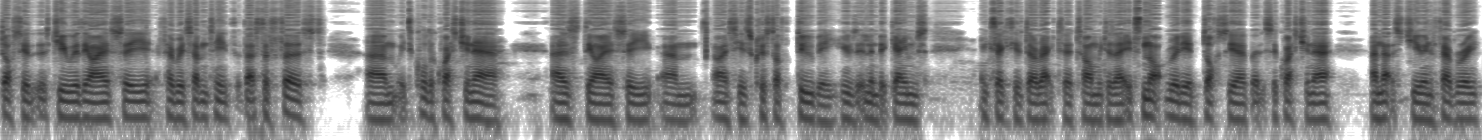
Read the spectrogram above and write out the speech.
dossier that's due with the IOC February 17th. That's the first, um, it's called a questionnaire, as the IOC, um, IOC's Christophe Dubi, who's Olympic Games executive director told me today. It's not really a dossier, but it's a questionnaire, and that's due in February,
